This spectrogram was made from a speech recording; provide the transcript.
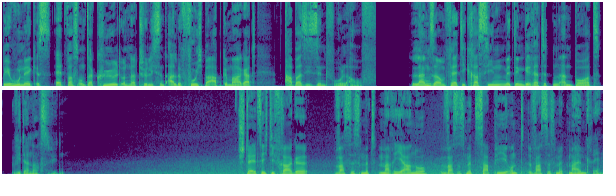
Behunek ist etwas unterkühlt und natürlich sind alle furchtbar abgemagert, aber sie sind wohl auf. Langsam fährt die Krassin mit den Geretteten an Bord wieder nach Süden. Stellt sich die Frage, was ist mit Mariano, was ist mit Zappi und was ist mit Malmgren?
